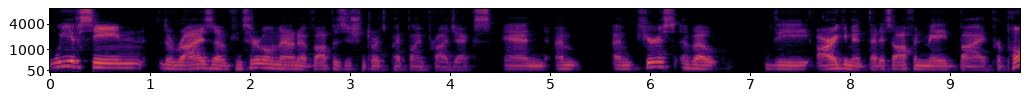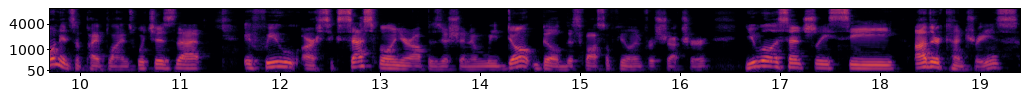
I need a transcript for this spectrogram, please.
We have seen the rise of considerable amount of opposition towards pipeline projects, and I'm I'm curious about the argument that is often made by proponents of pipelines, which is that if you are successful in your opposition and we don't build this fossil fuel infrastructure, you will essentially see other countries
